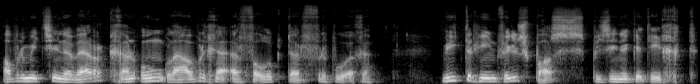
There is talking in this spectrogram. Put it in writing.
aber mit seinen Werken einen unglaublichen Erfolg darf verbuchen. Weiterhin viel Spaß bei seinen Gedichten.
